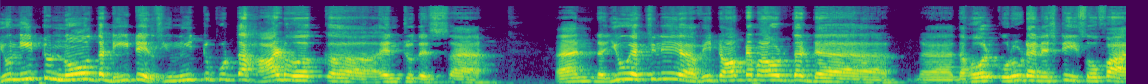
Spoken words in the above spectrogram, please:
you need to know the details you need to put the hard work uh, into this uh, and you actually uh, we talked about the uh, uh, the whole kuru dynasty so far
